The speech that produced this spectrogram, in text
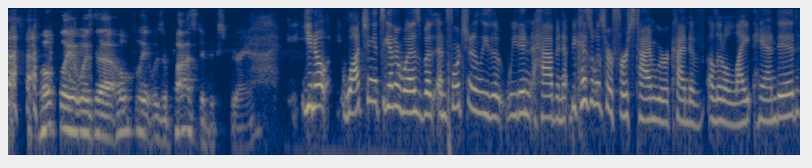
hopefully it was. Uh, hopefully it was a positive experience. you know, watching it together was, but unfortunately, the, we didn't have enough because it was her first time. We were kind of a little light-handed.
